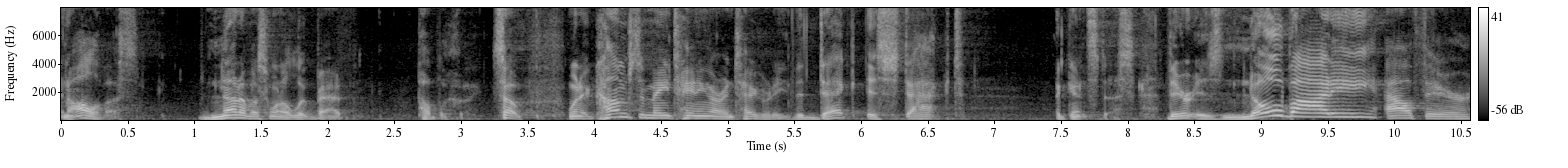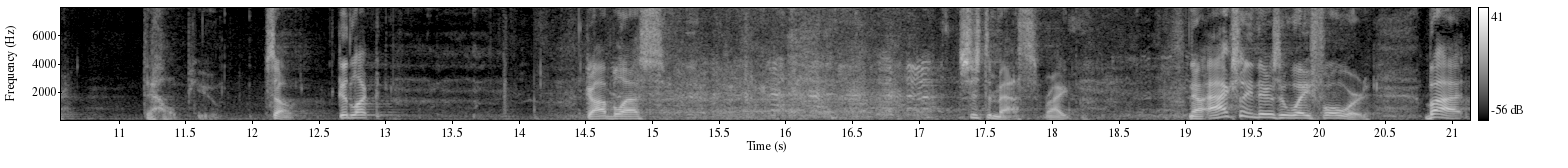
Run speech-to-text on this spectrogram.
in all of us. None of us want to look bad publicly. So, when it comes to maintaining our integrity, the deck is stacked against us. There is nobody out there to help you. So, good luck. God bless. it's just a mess, right? Now, actually, there's a way forward, but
